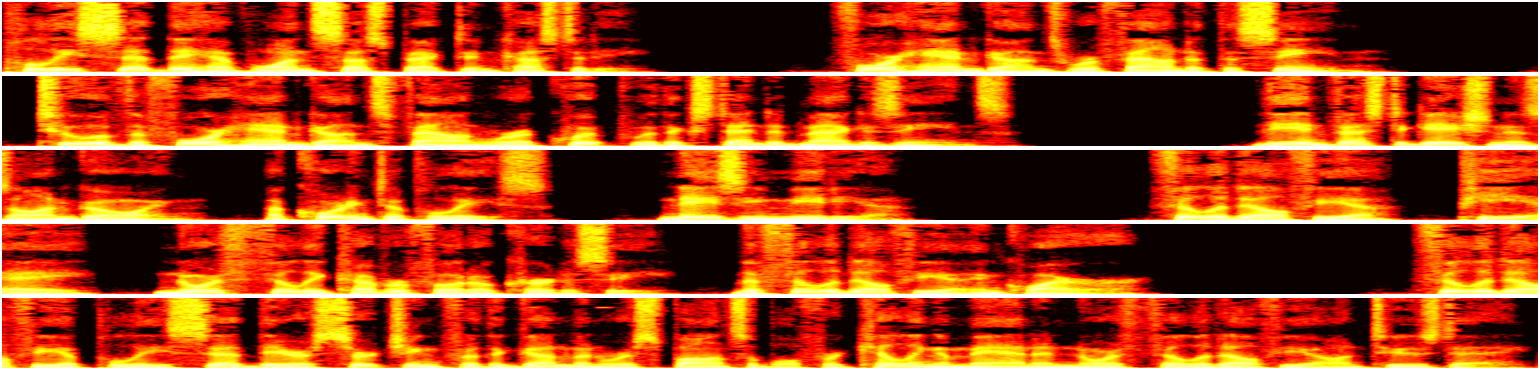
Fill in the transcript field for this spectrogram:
Police said they have one suspect in custody. Four handguns were found at the scene. Two of the four handguns found were equipped with extended magazines. The investigation is ongoing, according to police. Nayze Media. Philadelphia, PA, North Philly cover photo courtesy. The Philadelphia Inquirer. Philadelphia police said they are searching for the gunman responsible for killing a man in North Philadelphia on Tuesday.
